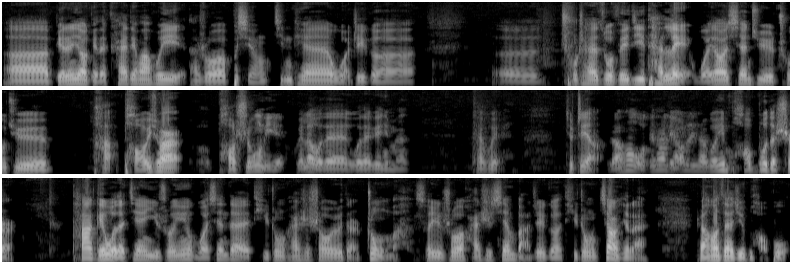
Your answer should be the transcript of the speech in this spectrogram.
呃，别人要给他开电话会议，他说不行，今天我这个，呃，出差坐飞机太累，我要先去出去跑跑一圈，跑十公里，回来我再我再给你们开会，就这样。然后我跟他聊了一下关于跑步的事儿，他给我的建议说，因为我现在体重还是稍微有点重嘛，所以说还是先把这个体重降下来，然后再去跑步。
